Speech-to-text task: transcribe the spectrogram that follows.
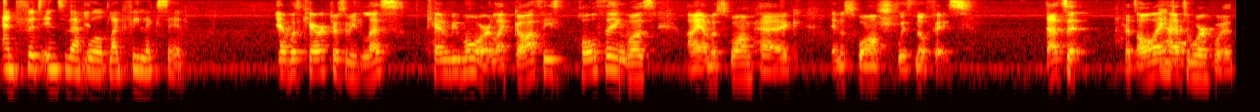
and fit into that yeah. world, like Felix said. Yeah, with characters, I mean, less can be more. Like Gothy's whole thing was I am a swamp hag in a swamp with no face. That's it. That's all I had to work with.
